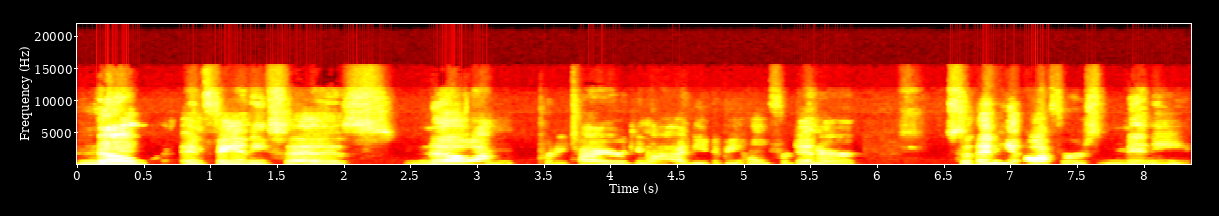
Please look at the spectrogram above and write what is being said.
No. And Fanny says, "No, I'm pretty tired. You know, I need to be home for dinner." So then he offers Minnie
